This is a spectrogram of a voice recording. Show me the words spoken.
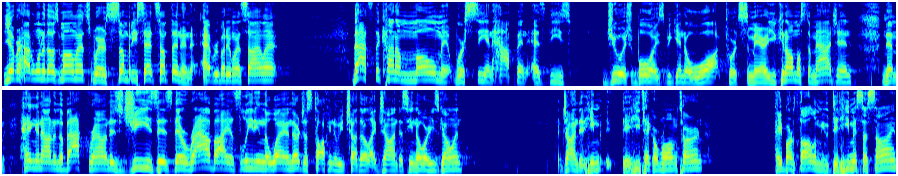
You ever had one of those moments where somebody said something and everybody went silent? That's the kind of moment we're seeing happen as these Jewish boys begin to walk towards Samaria. You can almost imagine them hanging out in the background as Jesus, their rabbi, is leading the way, and they're just talking to each other like, John, does he know where he's going? Like, John, did he, did he take a wrong turn? Hey, Bartholomew, did he miss a sign?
